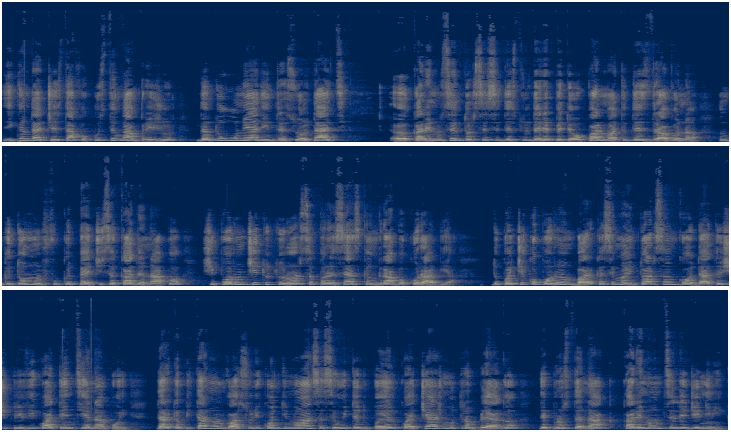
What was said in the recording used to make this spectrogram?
Zicând acesta, a făcut stânga împrejur, dădu uneia dintre soldați uh, care nu se întorsese destul de repede o palmă atât de zdravănă încât omul fu cât pe aici să cadă în apă și porunci tuturor să părăsească în grabă corabia. După ce coborâ în barcă, se mai întoarsă încă o dată și privi cu atenție înapoi, dar capitanul vasului continua să se uite după el cu aceeași mutră bleagă de prostănac care nu înțelege nimic.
